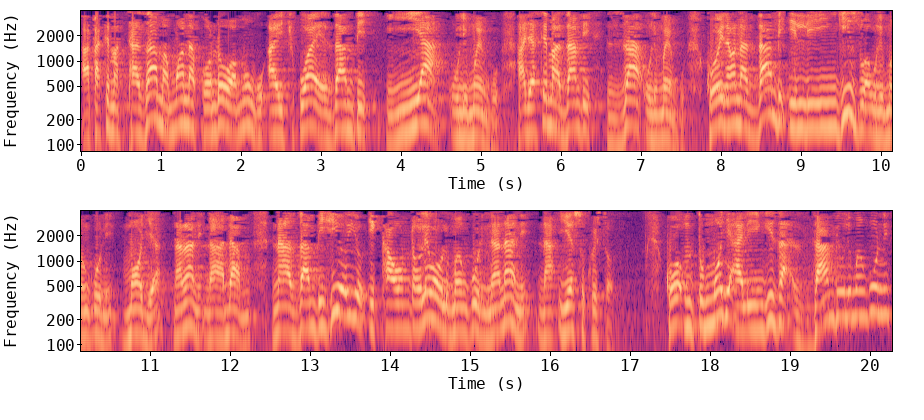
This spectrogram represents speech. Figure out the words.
akasema tazama mwana kondoo wa mungu aichukuae dhambi ya ulimwengu. Hajasema dhambi za ulimwengu. Kwa hiyo inaona dhambi iliingizwa ulimwenguni moja na nani? Na adamu. Na dhambi hiyo hiyo ikaondolewa ulimwenguni na nani? Na yesu kristo. Kwao mtu mmoja aliingiza dhambi ulimwenguni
